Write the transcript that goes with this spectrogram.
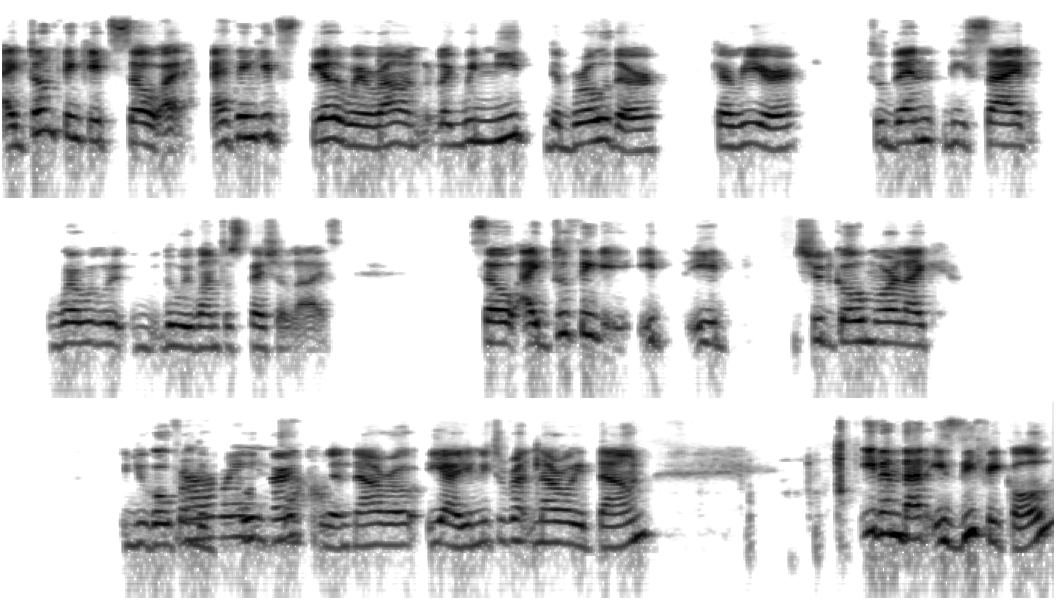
I don't think it's so. I, I think it's the other way around. Like we need the broader career to then decide where we, do we want to specialize. So I do think it it should go more like you go from narrow the broader to the narrow. Yeah, you need to narrow it down. Even that is difficult.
